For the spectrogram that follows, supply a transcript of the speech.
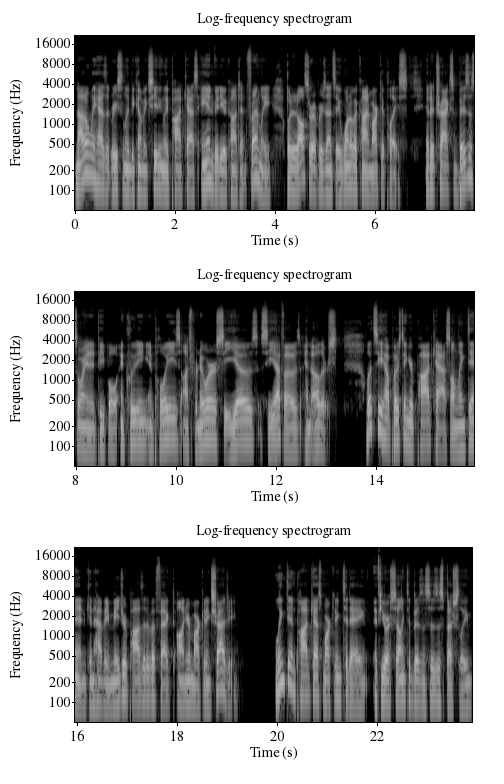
Not only has it recently become exceedingly podcast and video content friendly, but it also represents a one of a kind marketplace. It attracts business oriented people, including employees, entrepreneurs, CEOs, CFOs, and others. Let's see how posting your podcast on LinkedIn can have a major positive effect on your marketing strategy. LinkedIn podcast marketing today, if you are selling to businesses especially,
